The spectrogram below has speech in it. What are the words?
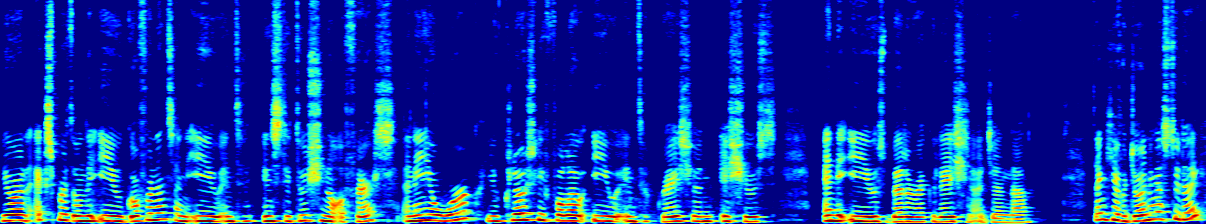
you are an expert on the EU governance and EU institutional affairs, and in your work you closely follow EU integration issues and the EU's better regulation agenda. Thank you for joining us today.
